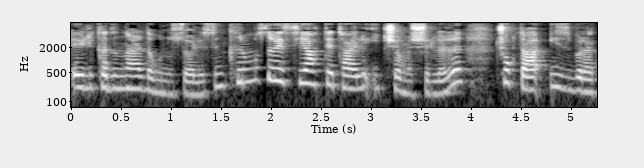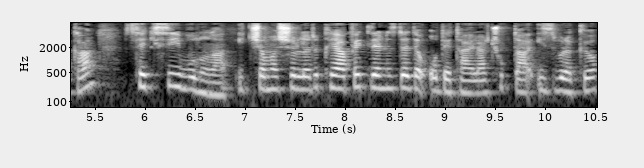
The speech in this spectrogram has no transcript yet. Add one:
evli kadınlar da bunu söylesin. Kırmızı ve siyah detaylı iç çamaşırları çok daha iz bırakan, seksi bulunan iç çamaşırları kıyafetlerinizde de o detaylar çok daha iz bırakıyor.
